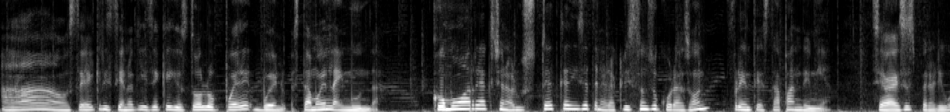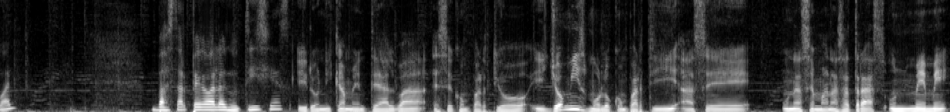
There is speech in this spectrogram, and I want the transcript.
Ah, usted el cristiano que dice que Dios todo lo puede. Bueno, estamos en la inmunda. ¿Cómo va a reaccionar usted que dice tener a Cristo en su corazón frente a esta pandemia? ¿Se va a desesperar igual? ¿Va a estar pegado a las noticias? Irónicamente, Alba eh, se compartió, y yo mismo lo compartí hace unas semanas atrás, un meme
